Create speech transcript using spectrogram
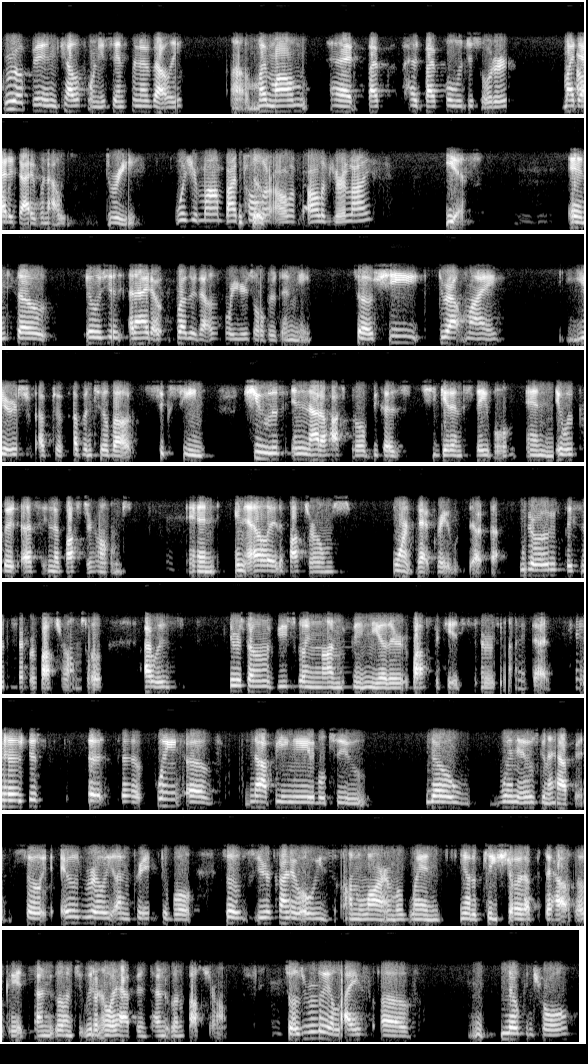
grew up in California, San Fernando Valley. Um, my mom had bi- had bipolar disorder. My dad had died when I was three. Was your mom bipolar all of all of your life? Yes. And so it was just, and I had a brother that was four years older than me. So she, throughout my years up to up until about sixteen, she was in and out of hospital because she'd get unstable, and it would put us in the foster homes. And in LA, the foster homes weren't that great. Uh, uh, We were always placed in separate foster homes, so I was there was some abuse going on between the other foster kids and everything like that. And it was just the the point of not being able to know when it was going to happen. So it, was really unpredictable. So you're kind of always on alarm of when you know the police showed up at the house. Okay, it's time to go into. We don't know what happened. Time to go into foster home. So it was really a life of no control.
